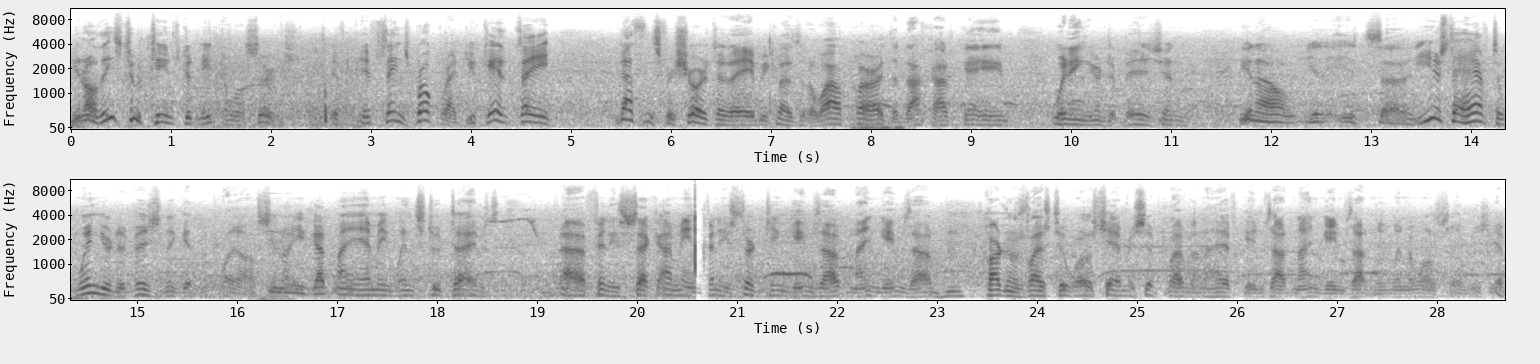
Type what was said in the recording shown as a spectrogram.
you know, these two teams could meet in the World Series if if things broke right. You can't say nothing's for sure today because of the wild card, the knockout game winning your division. You know, it's uh, you used to have to win your division to get in the playoffs. You know, you got Miami wins two times, uh, finished second. I mean, finished 13 games out, nine games out. Mm-hmm. Cardinals last two World Championships, 11 and a half games out, nine games out, and we win the World Championship.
